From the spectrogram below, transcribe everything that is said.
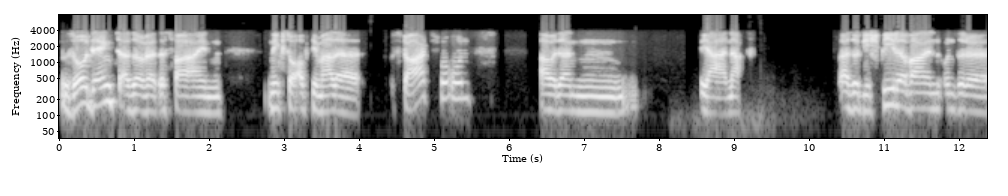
so denkt, also es war ein nicht so optimaler Start für uns, aber dann ja nach also die Spiele waren unsere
